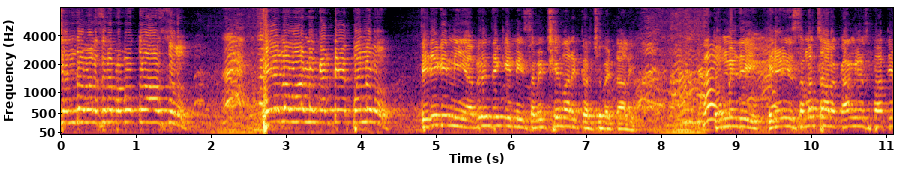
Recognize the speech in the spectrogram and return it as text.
చెందవలసిన ప్రభుత్వ ఆస్తులు పేదవాళ్ళు కంటే పన్నులు తిరిగి మీ అభివృద్ధికి మీ సంక్షేమానికి ఖర్చు పెట్టాలి. తొమ్మిది ఎనిమిది సంవత్సరాల కాంగ్రెస్ పార్టీ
